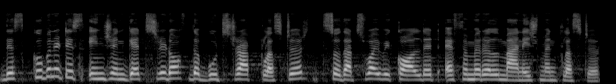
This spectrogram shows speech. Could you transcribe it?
this Kubernetes engine gets rid of the bootstrap cluster. So that's why we called it ephemeral management cluster.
